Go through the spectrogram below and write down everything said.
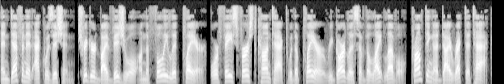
and definite acquisition triggered by visual on the fully lit player, or face first contact with a player regardless of the light level, prompting a direct attack.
